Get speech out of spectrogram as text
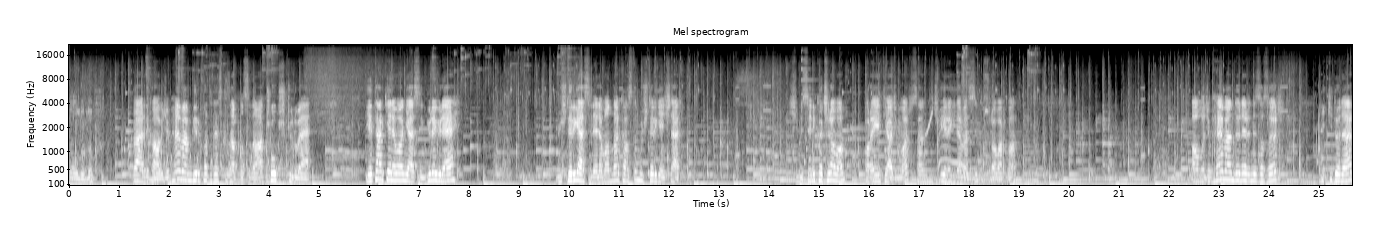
Doldurduk. Verdik abicim. Hemen bir patates kızartması daha. Çok şükür be. Yeter ki eleman gelsin. Güle güle. Müşteri gelsin. Elemandan kastım müşteri gençler. Şimdi seni kaçıramam. Paraya ihtiyacım var. Sen hiçbir yere gidemezsin. Kusura bakma. Ablacım hemen döneriniz hazır. İki döner,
